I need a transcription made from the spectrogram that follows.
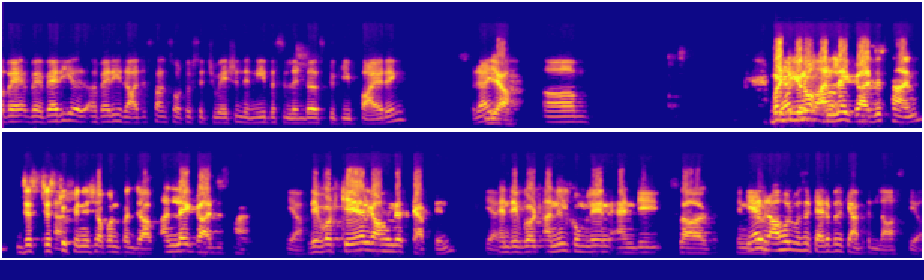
a ve- very a very Rajasthan sort of situation. They need the cylinders to keep firing, right? yeah. Um. But you know, about- unlike Rajasthan, just just to finish up on Punjab, unlike Rajasthan, Yeah. they've got KL Rahul as captain, Yes. and they've got Anil Kumble and Andy Slag. In KL the, Rahul was a terrible captain last year.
